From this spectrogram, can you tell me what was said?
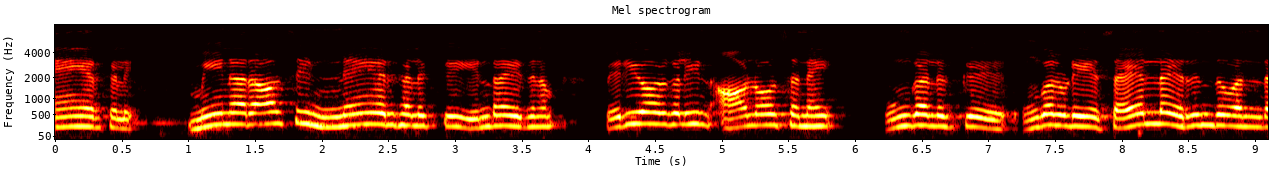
நேயர்களே மீனராசி நேயர்களுக்கு இன்றைய தினம் பெரியோர்களின் ஆலோசனை உங்களுக்கு உங்களுடைய செயல்ல இருந்து வந்த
